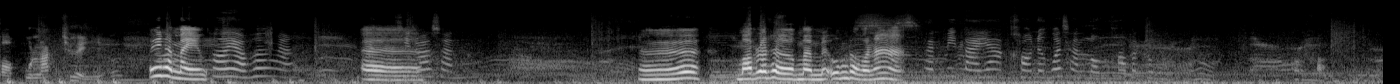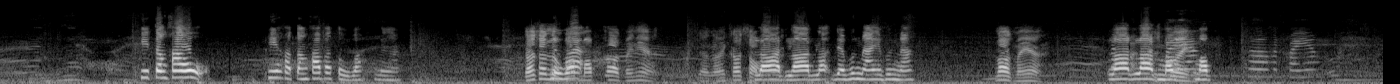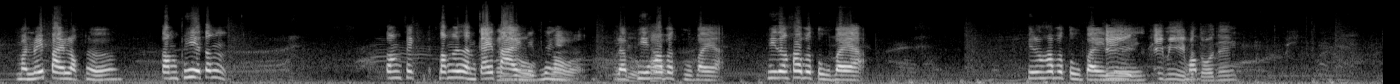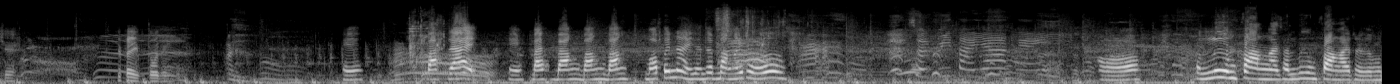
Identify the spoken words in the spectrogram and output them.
บอกกูรักเฉย เฮ้ยทำไม เธออย่าเพิ่งนะเออคิดว่าฉัน เออม็อบแล้วเธอมันไม่อุ้มโทวาน่าฉันมีตายยากเขานึกว่าฉันล้มเข้าประตูพี่ต้องเข้า พี่เขาต้องเข้าประตูปะหรือไง แล้วจะหหรืลอบว่า ว่าม็อบรอดไหมเนี่ยอย่างน้อยก็สองรอดรอดรอดอย่าพึ่งนะอย่าพึ่งนะรอดไหมอะ รอดรอดม็อบช่วย ม็อบเธอมันไปยังมันไม่ไปหรอกเธอ ต้องพี่ต้อง ต้องใกล้ต้องให้ฉันใกล้ตายอีกนิดนึงเข้าอะแล้วพี่เข้าประตูไปอะ พี่ต้องเข้าประตูไปอะ พี่ต้องเข้าประตูไปเลพี่ย พี่มีอีกม็ปอบระตูหนึงโอเคพี่ไปอีกประตูหนึงโอเคไปได้โอเคไปบังบังบังม็อบไปไหนฉันจะบังให้เธอ ฉันมีตายยากไง อ๋อ ฉันลืมฟังอะ ฉันลืมฟังอะเธอ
